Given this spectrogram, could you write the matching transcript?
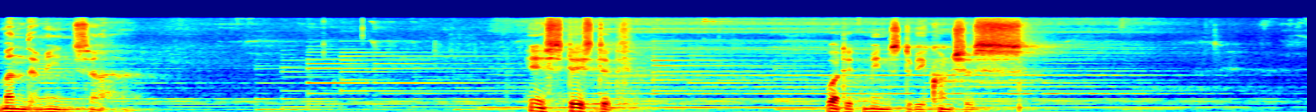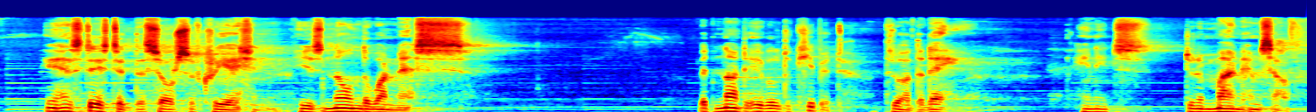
Mandha means he has tasted what it means to be conscious. He has tasted the source of creation, he has known the oneness, but not able to keep it throughout the day. He needs to remind himself.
